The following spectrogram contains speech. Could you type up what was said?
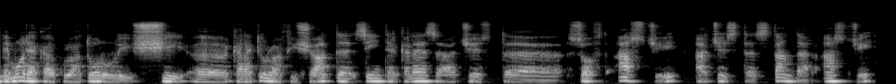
memoria calculatorului și uh, caracterul afișat uh, se intercalează acest uh, soft ASCII, acest standard ASCII,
